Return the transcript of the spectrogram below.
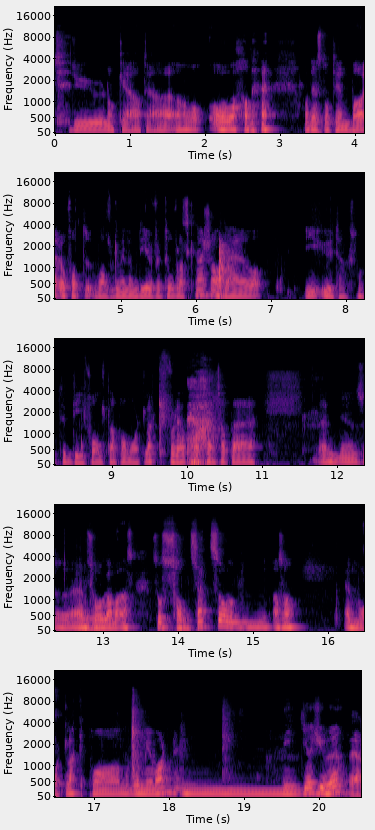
tror nok jeg at jeg Og, og hadde, jeg- hadde jeg stått i en bar og fått valget mellom de for to flaskene her, så hadde jeg jo i utgangspunktet defaulta på Mortlack, fordi at jeg syns at det er en, så, en så gammel altså, Så sånn sett så Altså, en mortlakk på Hvor mye var den? 29? Ja.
